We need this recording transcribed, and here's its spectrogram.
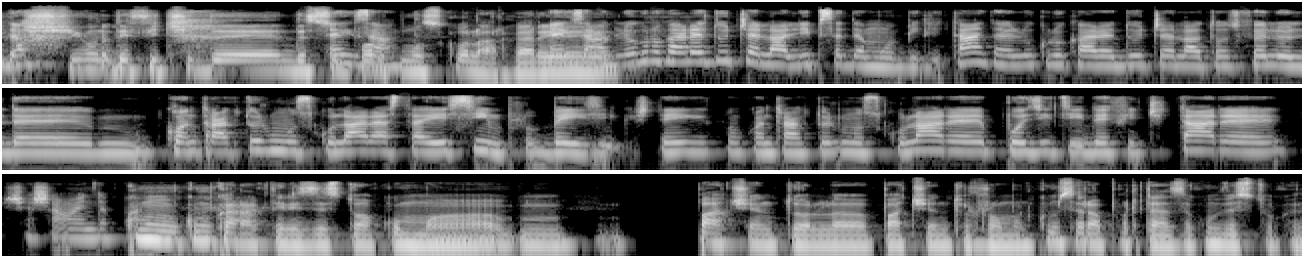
Da. și un deficit de, de suport Exact. muscular. Care Exact, lucru care duce la lipsă de mobilitate, lucru care duce la tot felul de contracturi musculare, asta e simplu, basic, știi? Contracturi musculare, poziții deficitare și așa mai departe. Cum, cum caracterizezi tu acum uh, pacientul, uh, pacientul român? Cum se raportează? Cum vezi tu că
